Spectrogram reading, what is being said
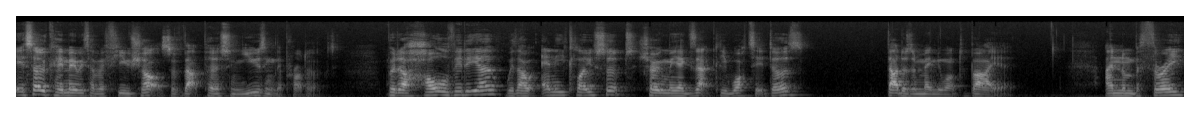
It's okay maybe to have a few shots of that person using the product, but a whole video without any close ups showing me exactly what it does, that doesn't make me want to buy it. And number three,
